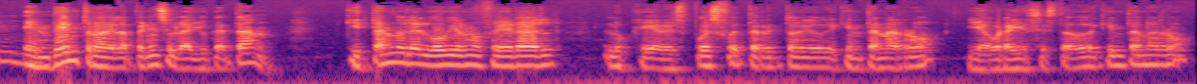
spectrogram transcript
en dentro de la península de Yucatán, quitándole el gobierno federal lo que después fue territorio de Quintana Roo y ahora es estado de Quintana Roo,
